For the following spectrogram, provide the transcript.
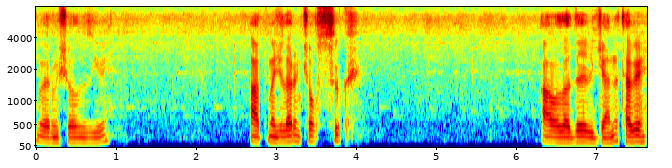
Görmüş olduğunuz gibi. Atmacıların çok sık avladığı bir canlı. Tabi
